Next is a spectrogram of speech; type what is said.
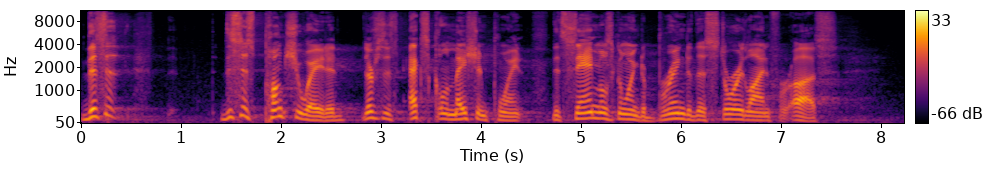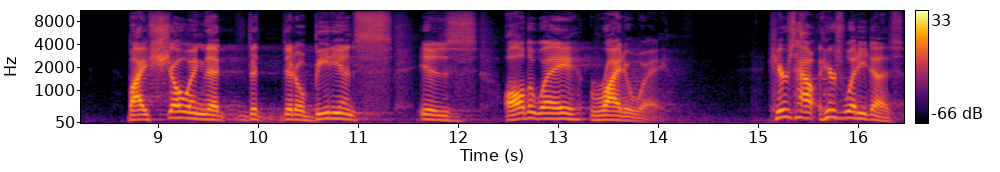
this is, this is punctuated. There's this exclamation point that Samuel's going to bring to this storyline for us by showing that, that, that obedience is all the way, right away. Here's, how, here's what he does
